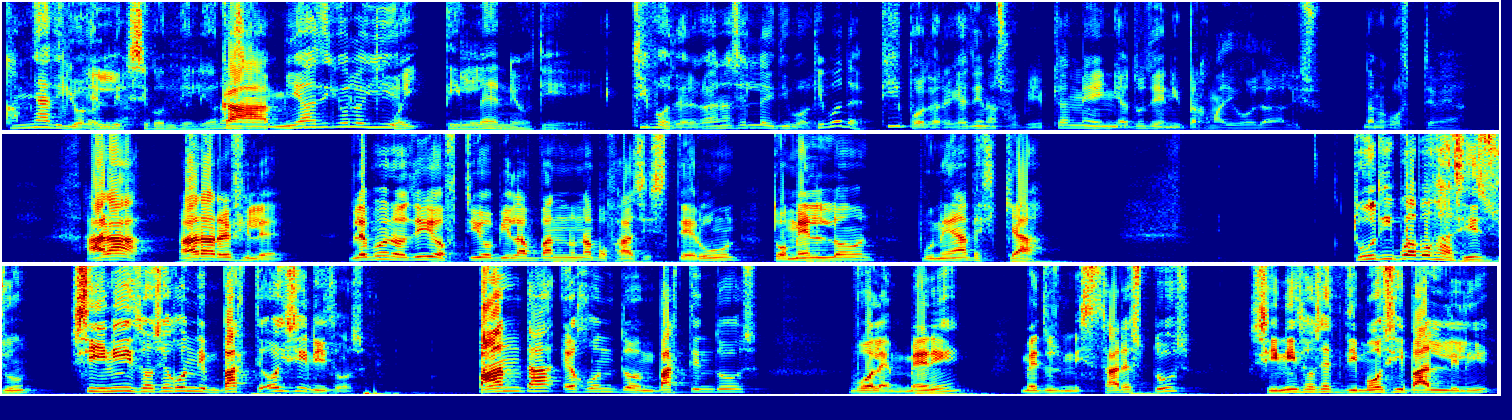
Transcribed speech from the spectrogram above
Καμιά δικαιολογία. Έλλειψη κοντιλίων. ας πούμε. Καμία δικαιολογία. Όχι, τι λένε ότι... Τίποτε ρε, κανένας δεν λέει τίποτε. Τίποτε. Τίποτε ρε, γιατί να σου πει. Ποια με έννοια τούτη είναι η πραγματικότητα άλλη σου. Να με κόφτε με. Άρα, άρα ρε φίλε, Βλέπουμε ότι αυτοί οι οποίοι λαμβάνουν αποφάσεις στερούν το μέλλον που νέα παιδιά. Τούτοι που αποφασίζουν συνήθως έχουν την πάρτη, όχι συνήθως, πάντα έχουν τον πάρτη τους βολεμένοι με τους μισθάρες τους, συνήθως είναι δημόσιοι υπάλληλοι,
